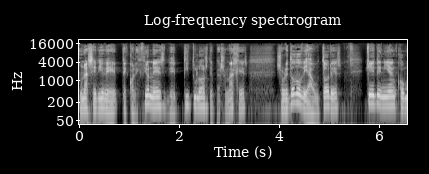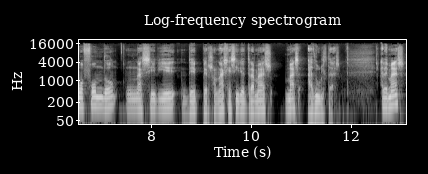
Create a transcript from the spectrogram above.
una serie de, colecciones, de títulos, de personajes, sobre todo de autores que tenían como fondo una serie de personajes y de tramas más adultas. Además,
